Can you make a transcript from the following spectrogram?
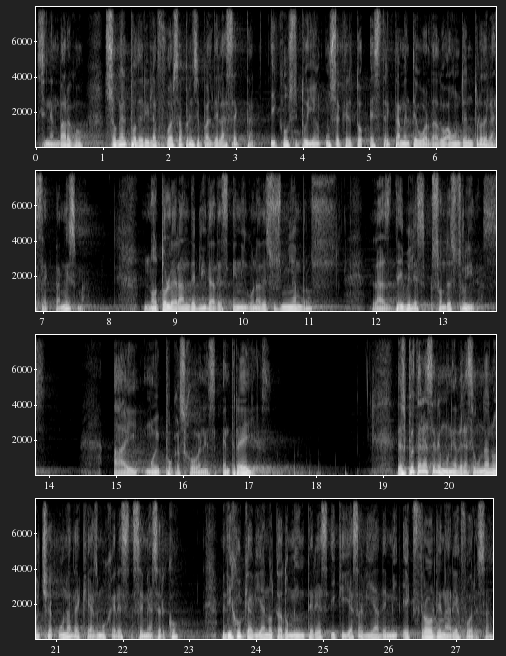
Sin embargo, son el poder y la fuerza principal de la secta y constituyen un secreto estrictamente guardado aún dentro de la secta misma. No toleran debilidades en ninguna de sus miembros. Las débiles son destruidas hay muy pocas jóvenes entre ellas. Después de la ceremonia de la segunda noche, una de aquellas mujeres se me acercó. Me dijo que había notado mi interés y que ya sabía de mi extraordinaria fuerza,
